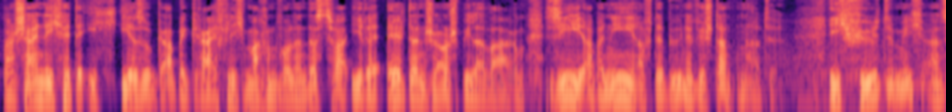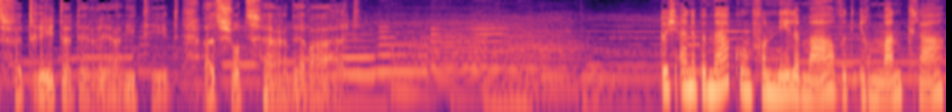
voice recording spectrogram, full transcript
Wahrscheinlich hätte ich ihr sogar begreiflich machen wollen, dass zwar ihre Eltern Schauspieler waren, sie aber nie auf der Bühne gestanden hatte. Ich fühlte mich als Vertreter der Realität, als Schutzherr der Wahrheit. Durch eine Bemerkung von Nele Maar wird ihrem Mann klar,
